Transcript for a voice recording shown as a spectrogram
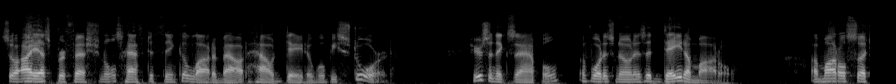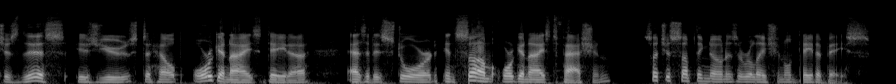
So IS professionals have to think a lot about how data will be stored. Here's an example of what is known as a data model. A model such as this is used to help organize data as it is stored in some organized fashion, such as something known as a relational database.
